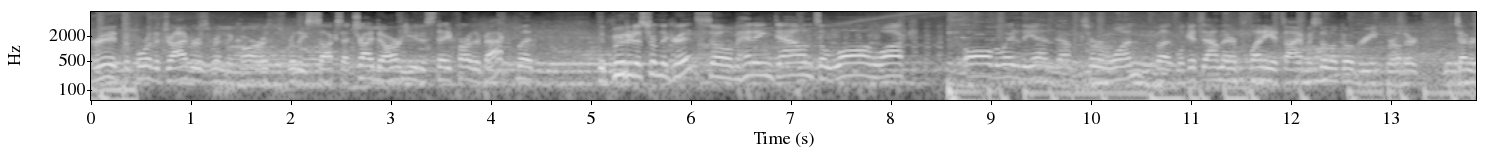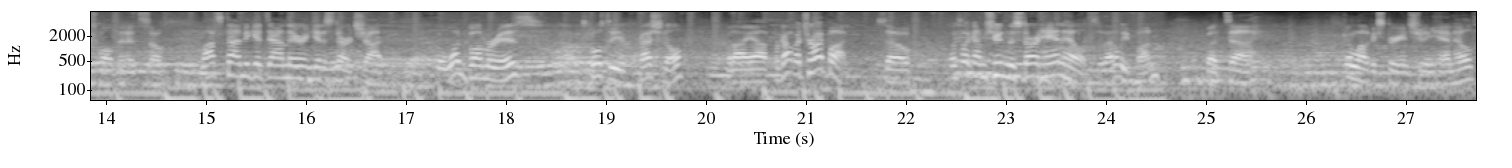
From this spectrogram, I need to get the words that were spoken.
grid before the drivers were in the cars, which really sucks. I tried to argue to stay farther back, but they booted us from the grid, so I'm heading down. It's a long walk all the way to the end down to turn one, but we'll get down there in plenty of time. We still don't go green for another 10 or 12 minutes, so lots of time to get down there and get a start shot. But one bummer is, I'm supposed to be a professional, but I uh, forgot my tripod. So looks like I'm shooting the start handheld, so that'll be fun. But uh, got a lot of experience shooting handheld.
